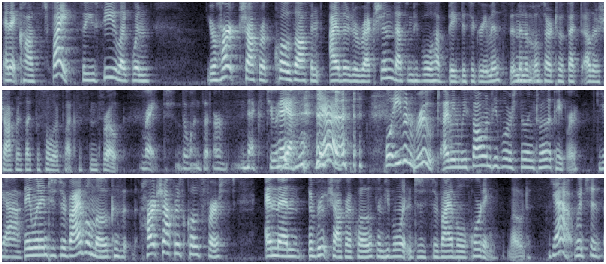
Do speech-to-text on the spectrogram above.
and it caused fights. So you see, like when your heart chakra close off in either direction, that's when people will have big disagreements, and then it will mm-hmm. start to affect other chakras like the solar plexus and throat. Right. The ones that are next to it. Yes, yes. Well, even root. I mean, we saw when people were stealing toilet paper. Yeah. They went into survival mode because heart chakras closed first, and then the root chakra closed, and people went into survival hoarding mode. yeah. Which is,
